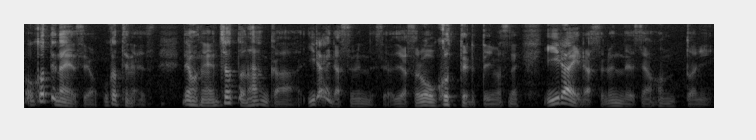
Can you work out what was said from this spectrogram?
怒ってないですよ。怒ってないです。でもねちょっとなんかイライラするんですよ。いやそれを怒ってるって言いますね。イライラするんですよ本当に。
